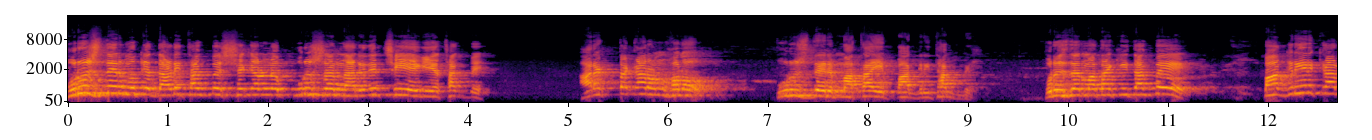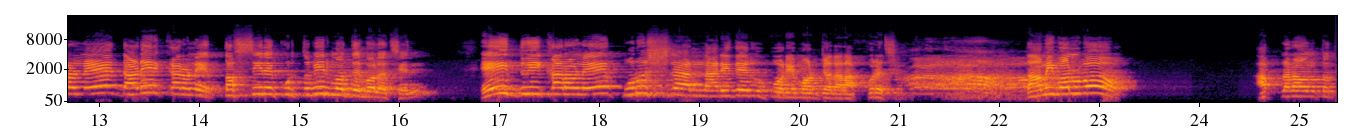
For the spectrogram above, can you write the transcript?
পুরুষদের মুখে দাড়ি থাকবে, সে কারণে পুরুষরা নারীদের চেয়ে এগিয়ে থাকবে। আরেকটা কারণ হলো, পুরুষদের মাথায় পাগড়ি থাকবে। পুরুষদের মাথায় কি থাকবে? পাগড়ির কারণে, দাড়ির কারণে। তফসিরে কুর্তুবির মধ্যে বলেছেন, এই দুই কারণে পুরুষরা নারীদের উপরে মর্যাদা লাভ করেছে। তা আমি বলব আপনারা অন্তত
